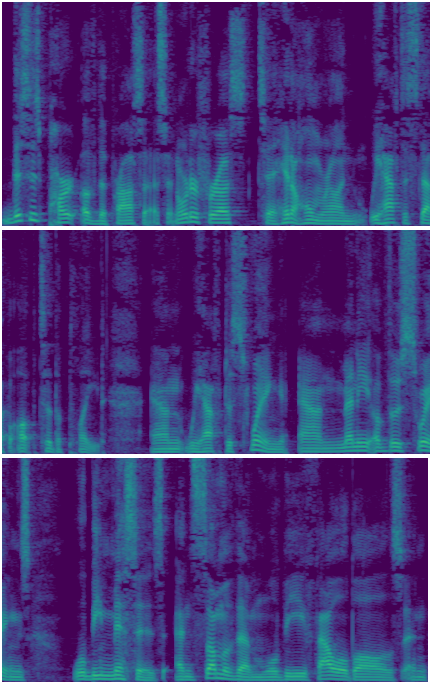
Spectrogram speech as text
This is part of the process. In order for us to hit a home run, we have to step up to the plate and we have to swing. And many of those swings will be misses and some of them will be foul balls and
